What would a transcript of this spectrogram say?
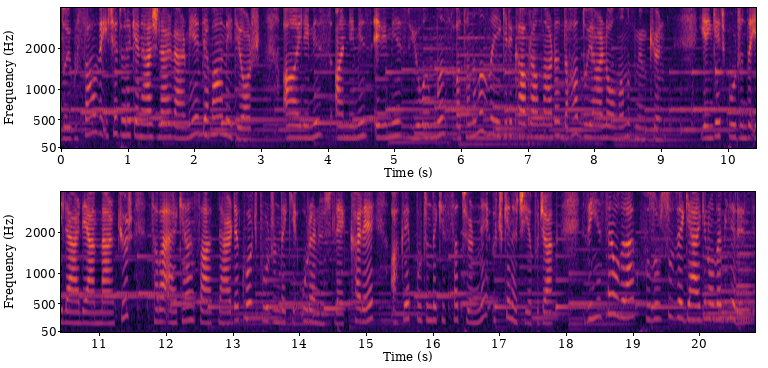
duygusal ve içe dönük enerjiler vermeye devam ediyor. Ailemiz, annemiz, evimiz, yuvamız, vatanımızla ilgili kavramlarda daha duyarlı olmamız mümkün. Yengeç burcunda ilerleyen Merkür sabah erken saatlerde Koç burcundaki Uranüs'le kare, Akrep burcundaki Satürn'le üçgen açı yapacak. Zihinsel olarak huzursuz ve gergin olabiliriz.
